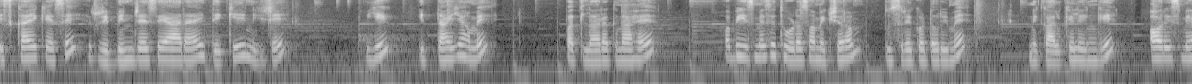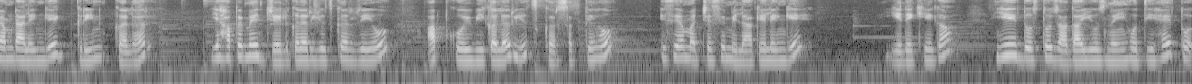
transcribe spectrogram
इसका एक ऐसे रिबिन जैसे आ रहा है। देखिए नीचे, ये इतना ही हमें पतला रखना है। अभी इसमें से थोड़ा सा मिक्सचर हम दूसरे कटोरी में निकाल के लेंगे और इसमें हम डालेंगे ग्रीन कलर यहाँ पे मैं जेल कलर यूज़ कर रही हूँ। आप कोई भी कलर यूज़ कर सकते हो। इसे हम अच्छे से मिला के लेंगे। ये देखिएगा, ये दोस्तों ज़्यादा यूज़ नहीं होती है तो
